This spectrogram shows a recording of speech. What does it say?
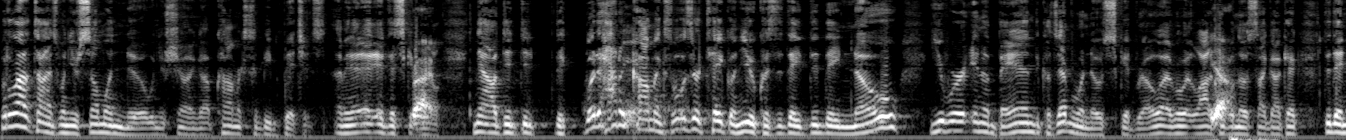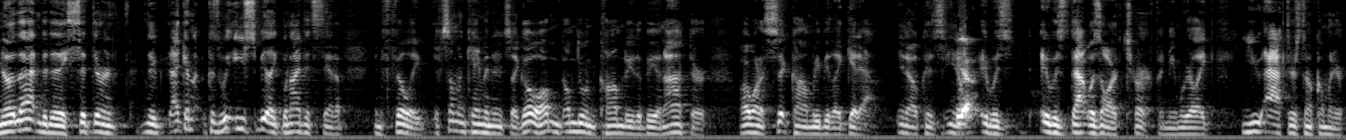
But a lot of times when you're someone new when you're showing up comics can be bitches. I mean it, it just get right. real now did, did, did what how did comics what was their take on you? Because did they did they know you were in a band? Because everyone knows skid row. A lot of yeah. people know saigon kick. Did they know that? And did they sit there and i can because we used to be like when i did stand up in philly if someone came in and it's like oh i'm, I'm doing comedy to be an actor I want a sitcom, we'd be like, get out, you know, because you know yeah. it was it was that was our turf. I mean, we were like, you actors don't come in here.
